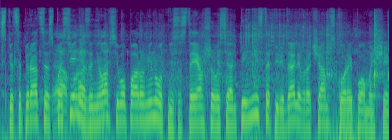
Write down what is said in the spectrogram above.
Спецоперация спасения заняла всего пару минут. Несостоявшегося альпиниста передали врачам скорой помощи.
